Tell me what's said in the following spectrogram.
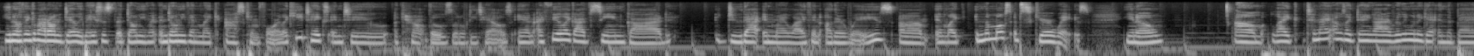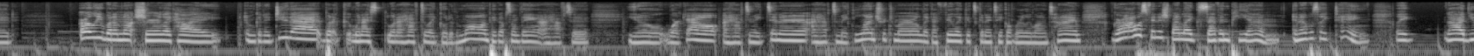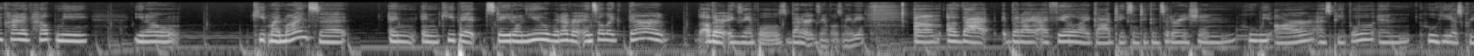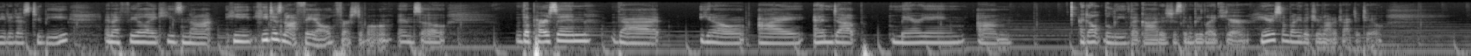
you know think about on a daily basis that don't even and don't even like ask him for like he takes into account those little details and i feel like i've seen god do that in my life in other ways um in like in the most obscure ways you know um like tonight i was like dang god i really want to get in the bed early but i'm not sure like how i am gonna do that but when i when i have to like go to the mall and pick up something i have to you know, work out. I have to make dinner. I have to make lunch for tomorrow. Like, I feel like it's to take a really long time. Girl, I was finished by like 7 p.m. And I was like, dang, like, God, you kind of helped me, you know, keep my mindset and and keep it stayed on you whatever. And so like there are other examples, better examples maybe, um, of that. But I, I feel like God takes into consideration who we are as people and who He has created us to be. And I feel like He's not, He, He does not fail, first of all. And so the person that, you know, I end up marrying, um, I don't believe that God is just going to be like, here, here's somebody that you're not attracted to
